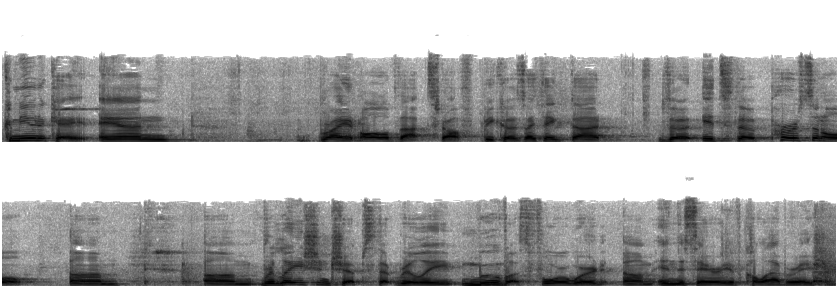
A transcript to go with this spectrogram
communicate and write all of that stuff because I think that the it's the personal. Um, um, relationships that really move us forward um, in this area of collaboration.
